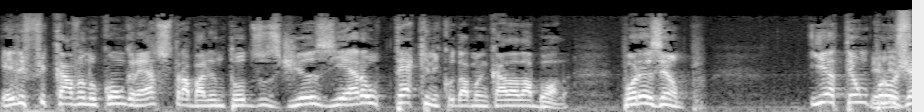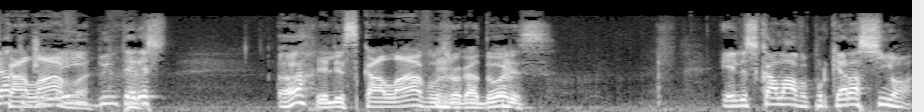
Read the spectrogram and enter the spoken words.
ele ficava no Congresso trabalhando todos os dias e era o técnico da bancada da bola. Por exemplo, ia ter um ele projeto escalava. de lei do interesse. Hã? Ele escalava os jogadores? Ele escalava, porque era assim, ó.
